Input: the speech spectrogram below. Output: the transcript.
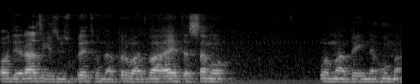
Ovdje je razlik između prethodna prva dva ajeta samo vama bejnehuma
